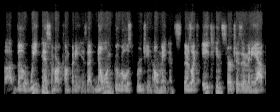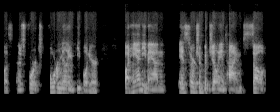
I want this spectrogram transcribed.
uh, the weakness of our company is that no one Googles routine home maintenance. There's like 18 searches in Minneapolis. And there's four four million people here, but handyman is search a bajillion times. So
